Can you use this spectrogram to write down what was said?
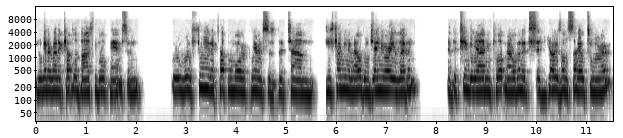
We're going to run a couple of basketball camps and we'll, we'll fill in a couple more appearances. But um, he's coming to Melbourne January 11 at the Timber Yard in Port Melbourne. It's, it goes on sale tomorrow.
